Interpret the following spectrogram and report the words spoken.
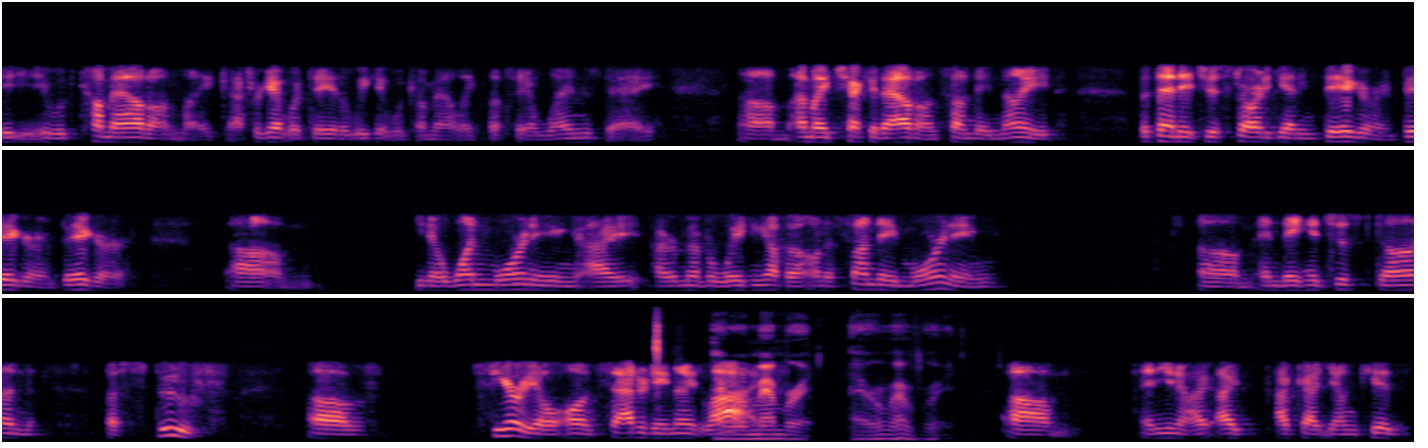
it, it would come out on like I forget what day of the week it would come out, like let's say a Wednesday. Um, I might check it out on Sunday night, but then it just started getting bigger and bigger and bigger. Um, you know, one morning I, I remember waking up on a Sunday morning um, and they had just done a spoof of Serial on Saturday Night Live. I remember it. I remember it. Um, and you know, I, I I've got young kids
